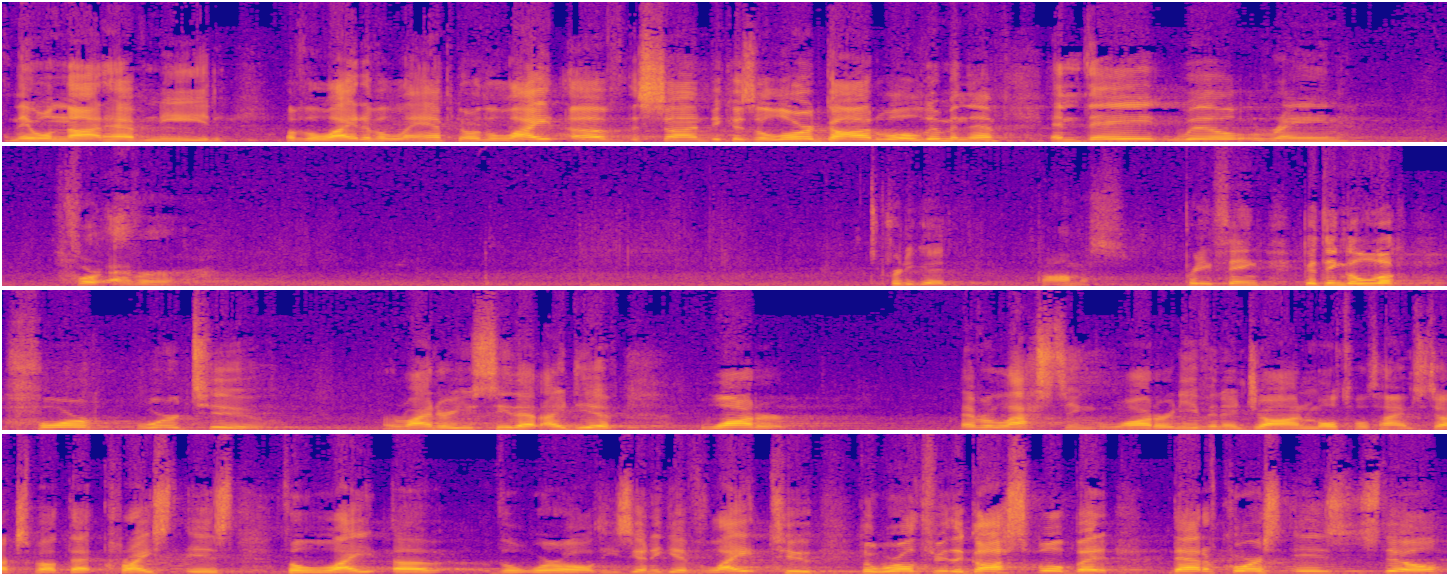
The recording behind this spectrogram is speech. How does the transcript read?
And they will not have need of the light of a lamp nor the light of the sun, because the Lord God will illumine them, and they will reign forever. It's a pretty good promise. Pretty thing, good thing to look forward to. A reminder, you see that idea of water, everlasting water. And even in John, multiple times, he talks about that Christ is the light of the world. He's going to give light to the world through the gospel, but that, of course, is still,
